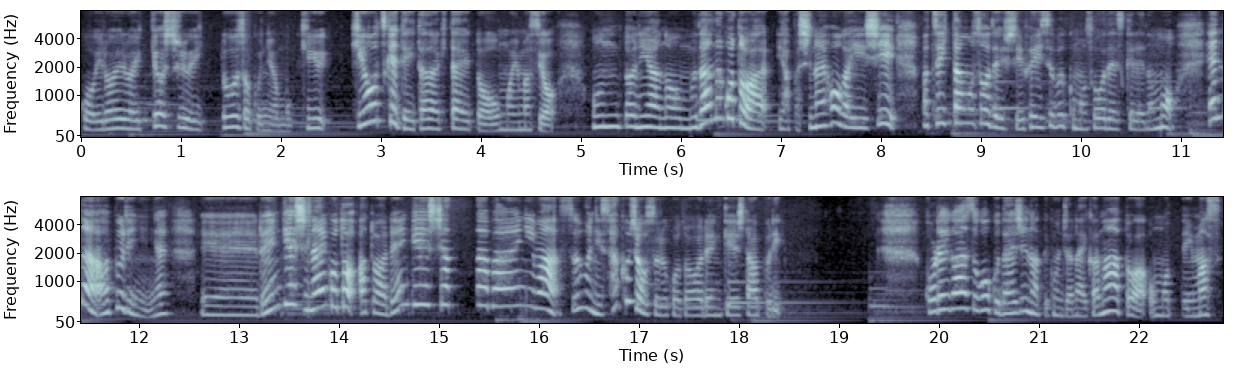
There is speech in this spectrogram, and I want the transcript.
こういろいろ一挙手一投足にはもう気気をつけていただきたいと思いますよ。本当にあの無駄なことはやっぱしない方がいいし、まあ、Twitter もそうですし Facebook もそうですけれども変なアプリにね、えー、連携しないことあとは連携しちゃった場合にはすぐに削除することを連携したアプリこれがすごく大事になってくんじゃないかなとは思っています。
